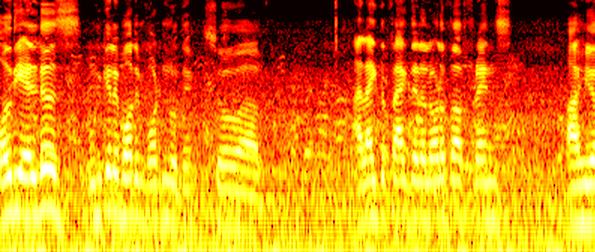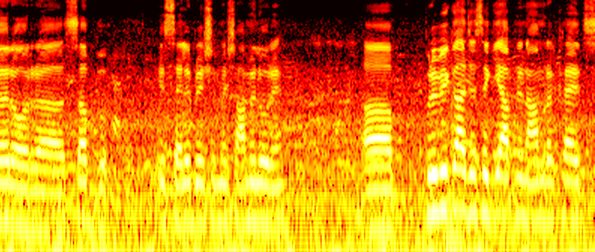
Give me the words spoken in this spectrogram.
ऑल दी एल्डर्स उनके लिए बहुत इंपॉर्टेंट होते हैं। So I like the fact that a lot of our friends are here और uh, सब इस सेलिब्रेशन में शामिल हो रहे हैं। uh, प्रिविका जैसे कि आपने नाम रखा है इट्स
